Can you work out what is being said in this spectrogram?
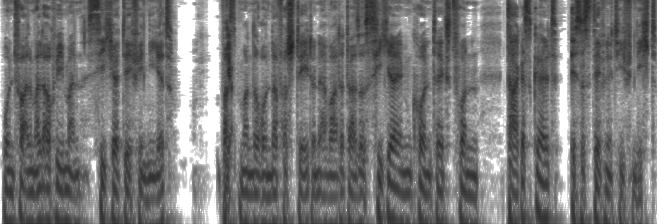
und vor allem halt auch, wie man sicher definiert was ja. man darunter versteht und erwartet. Also sicher im Kontext von Tagesgeld ist es definitiv nicht.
